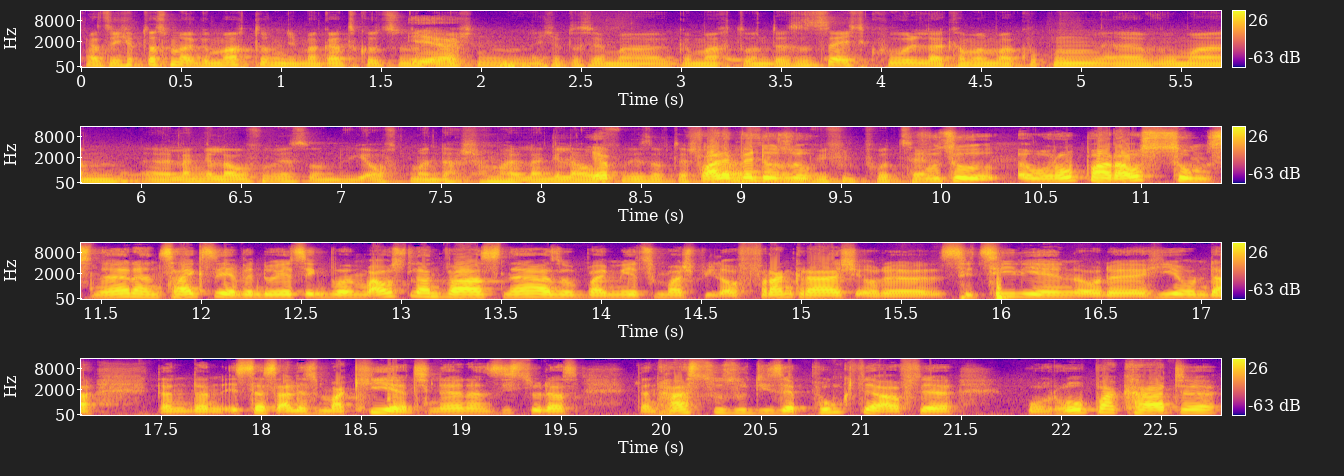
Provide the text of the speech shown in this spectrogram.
also ich habe das mal gemacht, um die mal ganz kurz zu unterbrechen. Yeah. Ich habe das ja mal gemacht und das ist echt cool. Da kann man mal gucken, äh, wo man äh, lang gelaufen ist und wie oft man da schon mal lang gelaufen ja, ist auf der Straße. Vor allem, wenn du so, wie viel Prozent. Wo du Europa rauszoomst, ne, dann zeigst du ja, wenn du jetzt irgendwo im Ausland warst, ne, also bei mir zum Beispiel auf Frankreich oder Sizilien oder hier und da, dann, dann ist das alles markiert. Ne, dann siehst du das, dann hast du so diese Punkte auf der Europakarte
